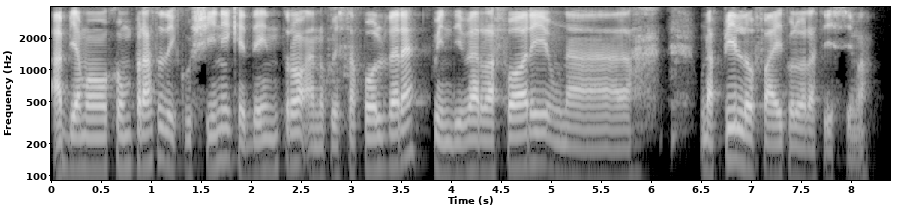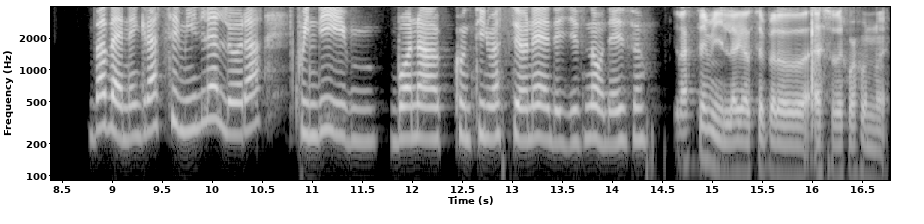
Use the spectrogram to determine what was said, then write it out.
Abbiamo comprato dei cuscini che dentro hanno questa polvere, quindi verrà fuori una, una pillow fight coloratissima. Va bene, grazie mille allora, quindi mm, buona continuazione degli Snow Days. Grazie mille, grazie per essere qua con noi.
